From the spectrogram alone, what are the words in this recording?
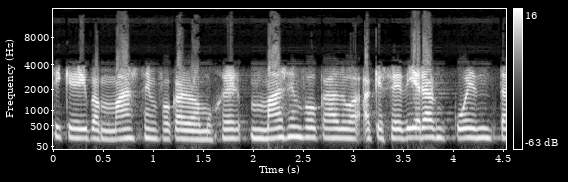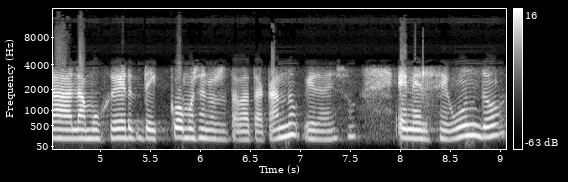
sí que iba más enfocado a la mujer, más enfocado a que se dieran cuenta la mujer de cómo se nos estaba atacando, que era eso. En el segundo,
